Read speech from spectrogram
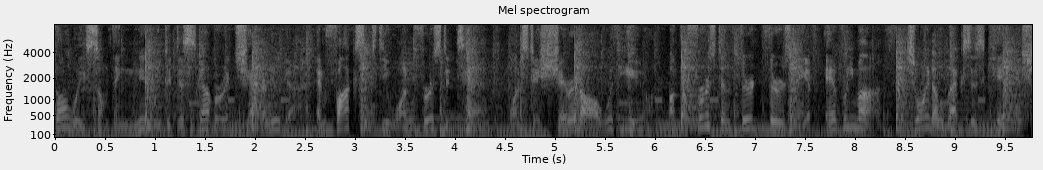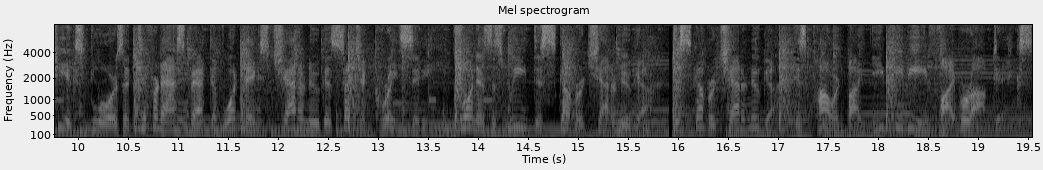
There's always something new to discover in Chattanooga, and Fox 61 First at 10 wants to share it all with you. On the first and third Thursday of every month, join Alexis King as she explores a different aspect of what makes Chattanooga such a great city. Join us as we discover Chattanooga. Discover Chattanooga is powered by EPB Fiber Optics.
